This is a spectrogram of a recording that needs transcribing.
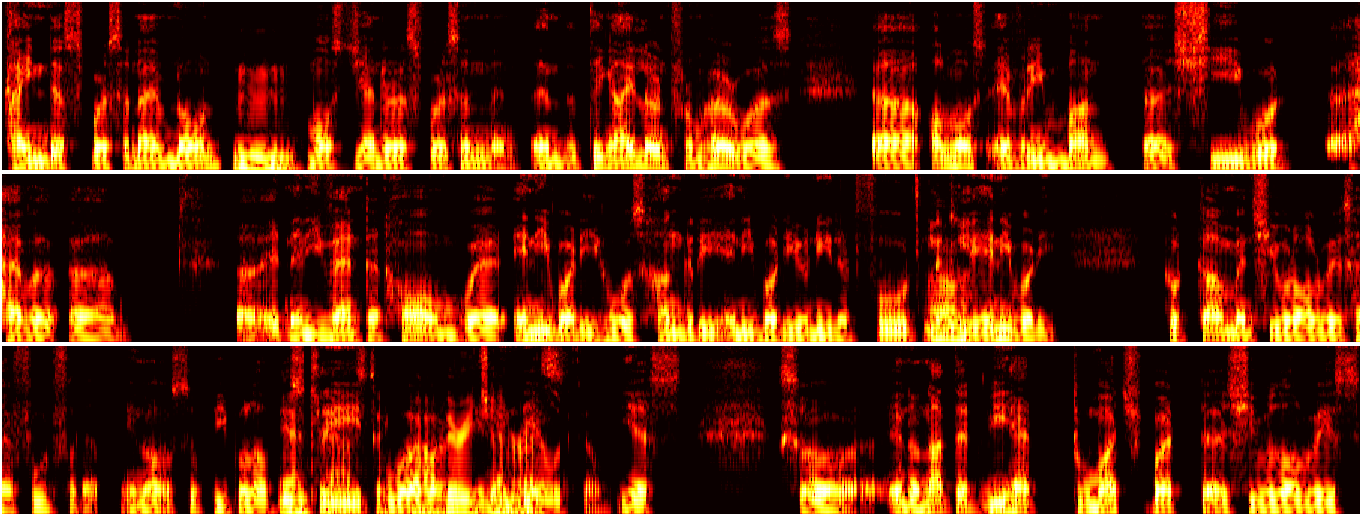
kindest person I've known, mm. most generous person, and and the thing I learned from her was uh, almost every month uh, she would uh, have a, a uh, an event at home where anybody who was hungry, anybody who needed food, literally oh. anybody, could come and she would always have food for them. You know, so people of the Fantastic. street, whoever Wow, very in generous. India would come. Yes. So you know, not that we had too much, but uh, she was always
